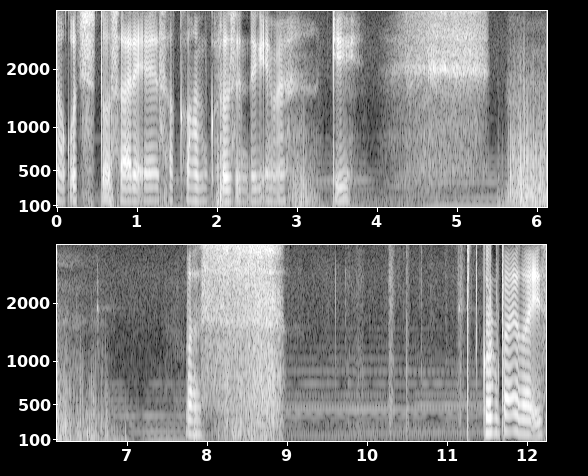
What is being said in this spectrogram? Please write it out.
ना कुछ तो सारे ऐसा काम करो ज़िंदगी में कि बस। गुड बाय गाइस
